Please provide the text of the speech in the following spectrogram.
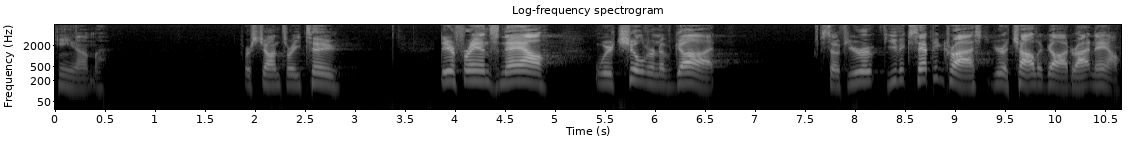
him. 1 John 3 2. Dear friends, now we're children of God. So if, you're, if you've accepted Christ, you're a child of God right now.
